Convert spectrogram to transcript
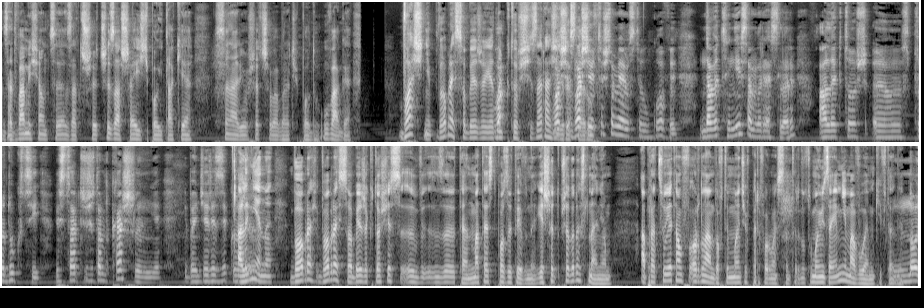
za dwa miesiące, za trzy, czy za sześć, bo i takie scenariusze trzeba brać pod uwagę. Właśnie, wyobraź sobie, że jednak Wła- ktoś się zarazi Właśnie, wrestlerów. właśnie też to miałem z tyłu głowy. Nawet nie sam wrestler, ale ktoś e, z produkcji. Wystarczy, że tam kaszlnie i będzie ryzyko, Ale że... nie, no, wyobraź, wyobraź sobie, że ktoś jest, w- z- ten, ma test pozytywny, jeszcze przed WrestleManią, a pracuje tam w Orlando, w tym momencie w Performance Center, no to moim zdaniem nie ma WM-ki wtedy. No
